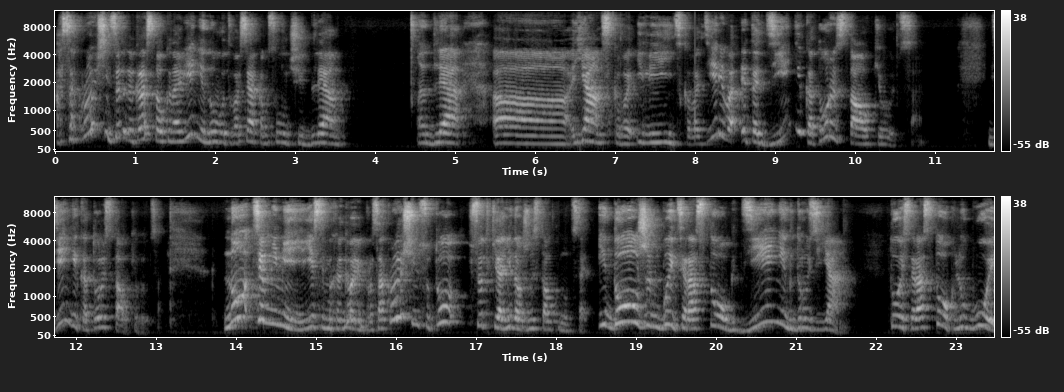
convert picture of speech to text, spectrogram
а сокровищница это как раз столкновение ну вот во всяком случае для для э, янского или инского дерева. Это деньги которые сталкиваются. Деньги которые сталкиваются. Но тем не менее если мы говорим про сокровищницу то все-таки они должны столкнуться. И должен быть росток денег друзья. То есть росток любой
